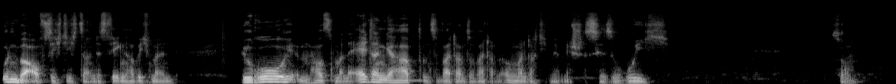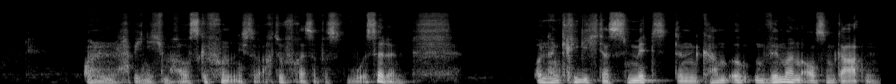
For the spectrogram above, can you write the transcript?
unbeaufsichtigt sein. Deswegen habe ich mein Büro im Haus meiner Eltern gehabt und so weiter und so weiter. Und irgendwann dachte ich mir, Mensch, ist ja so ruhig. So. Und habe ich nicht im Haus gefunden. Ich so, ach du Fresse, was, wo ist er denn? Und dann kriege ich das mit. Dann kam irgendein Wimmern aus dem Garten.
